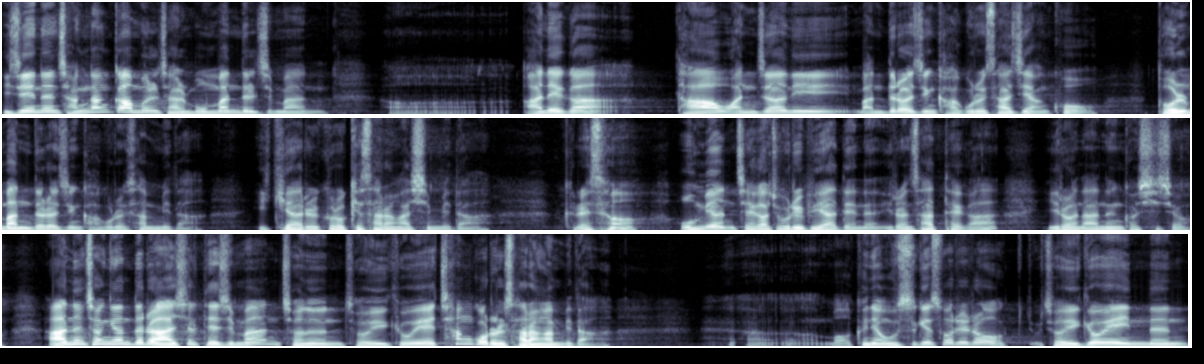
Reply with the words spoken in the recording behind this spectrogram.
이제는 장난감을 잘 못 만들지만 어, 아내가 다 완전히 만들어진 가구를 사지 않고 덜 만들어진 가구를 삽니다. 이케아를 그렇게 사랑하십니다. 그래서 오면 제가 조립해야 되는 이런 사태가 일어나는 것이죠. 아는 청년들은 아실 테지만 저는 저희 교회 창고를 사랑합니다. 어, 뭐 그냥 우스갯소리로 저희 교회에 있는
